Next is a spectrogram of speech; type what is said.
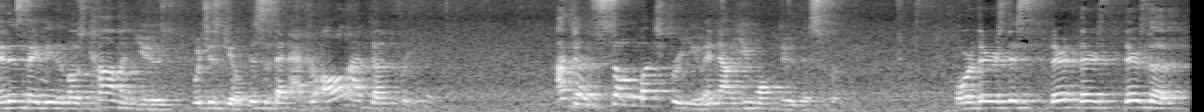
And this may be the most common used, which is guilt. This is that after all I've done for you, I've done so much for you, and now you won't do this for me. Or there's this, there, there's, there's the,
